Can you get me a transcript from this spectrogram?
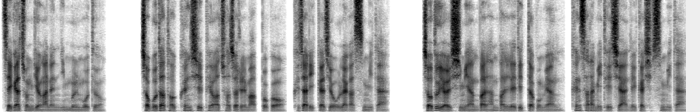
제가 존경하는 인물 모두 저보다 더 큰 실패와 좌절을 맛보고 그 자리까지 올라갔습니다. 저도 열심히 한 발 한 발 내딛다 보면 큰 사람이 되지 않을까 싶습니다.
